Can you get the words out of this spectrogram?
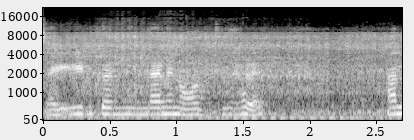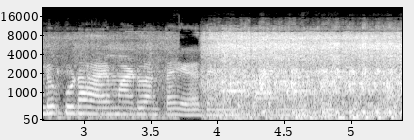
ಸೈಡ್ ಕಣ್ಣಿಂದನೇ ನೋಡ್ತಿದ್ದಾಳೆ. ಅಲ್ಲೂ ಕೂಡ ಹಾಯ್ ಮಾಡು ಅಂತ ಹೇಳಿದೆ, ನಾನು ಹಾಯ್ ಮಾಡ್ತಿದ್ದೆ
